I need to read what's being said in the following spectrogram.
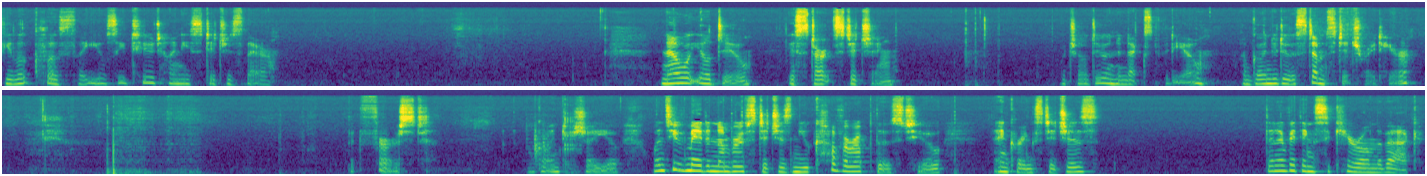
If you look closely, you'll see two tiny stitches there. Now what you'll do is start stitching, which I'll do in the next video. I'm going to do a stem stitch right here. But first, I'm going to show you. Once you've made a number of stitches and you cover up those two anchoring stitches, then everything's secure on the back.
